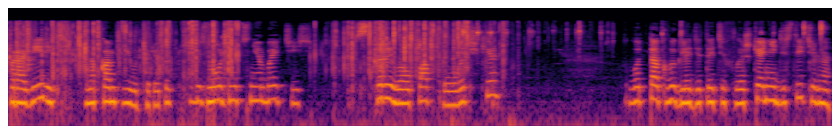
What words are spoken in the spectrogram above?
проверить на компьютере. Тут без ножниц не обойтись. Вскрыла упаковочки. Вот так выглядят эти флешки. Они действительно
